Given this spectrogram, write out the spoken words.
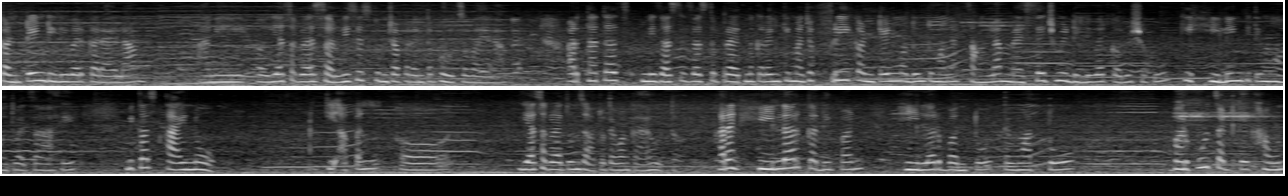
कंटेंट डिलिव्हर करायला आणि या सगळ्या सर्व्हिसेस तुमच्यापर्यंत पोहोचवायला. अर्थातच मी जास्तीत जास्त प्रयत्न करेन की माझ्या फ्री कंटेंटमधून तुम्हाला चांगला मेसेज मी डिलिव्हर करू शकू की हिलिंग किती महत्त्वाचं आहे. बिकॉज आय नो की आपण या सगळ्यातून जातो तेव्हा काय होतं? कारण हीलर कधी पण हिलर बनतो तेव्हा तो भरपूर चटके खाऊन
